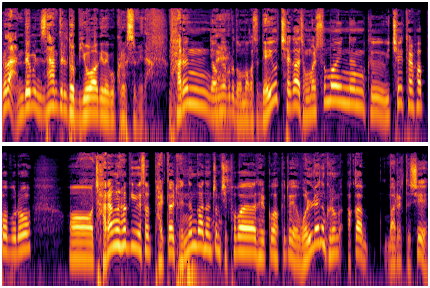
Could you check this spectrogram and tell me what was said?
그러다 안 되면 이제 사람들을 더 미워하게 되고 그렇습니다. 다른 영역으로 넘어가서 내요체가 정말 숨어 있는 그 위치이탈 화법으로 어, 자랑을 하기 위해서 발달됐는가는 좀 짚어봐야 될 것 같기도 해요. 원래는 그럼 아까 말했듯이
